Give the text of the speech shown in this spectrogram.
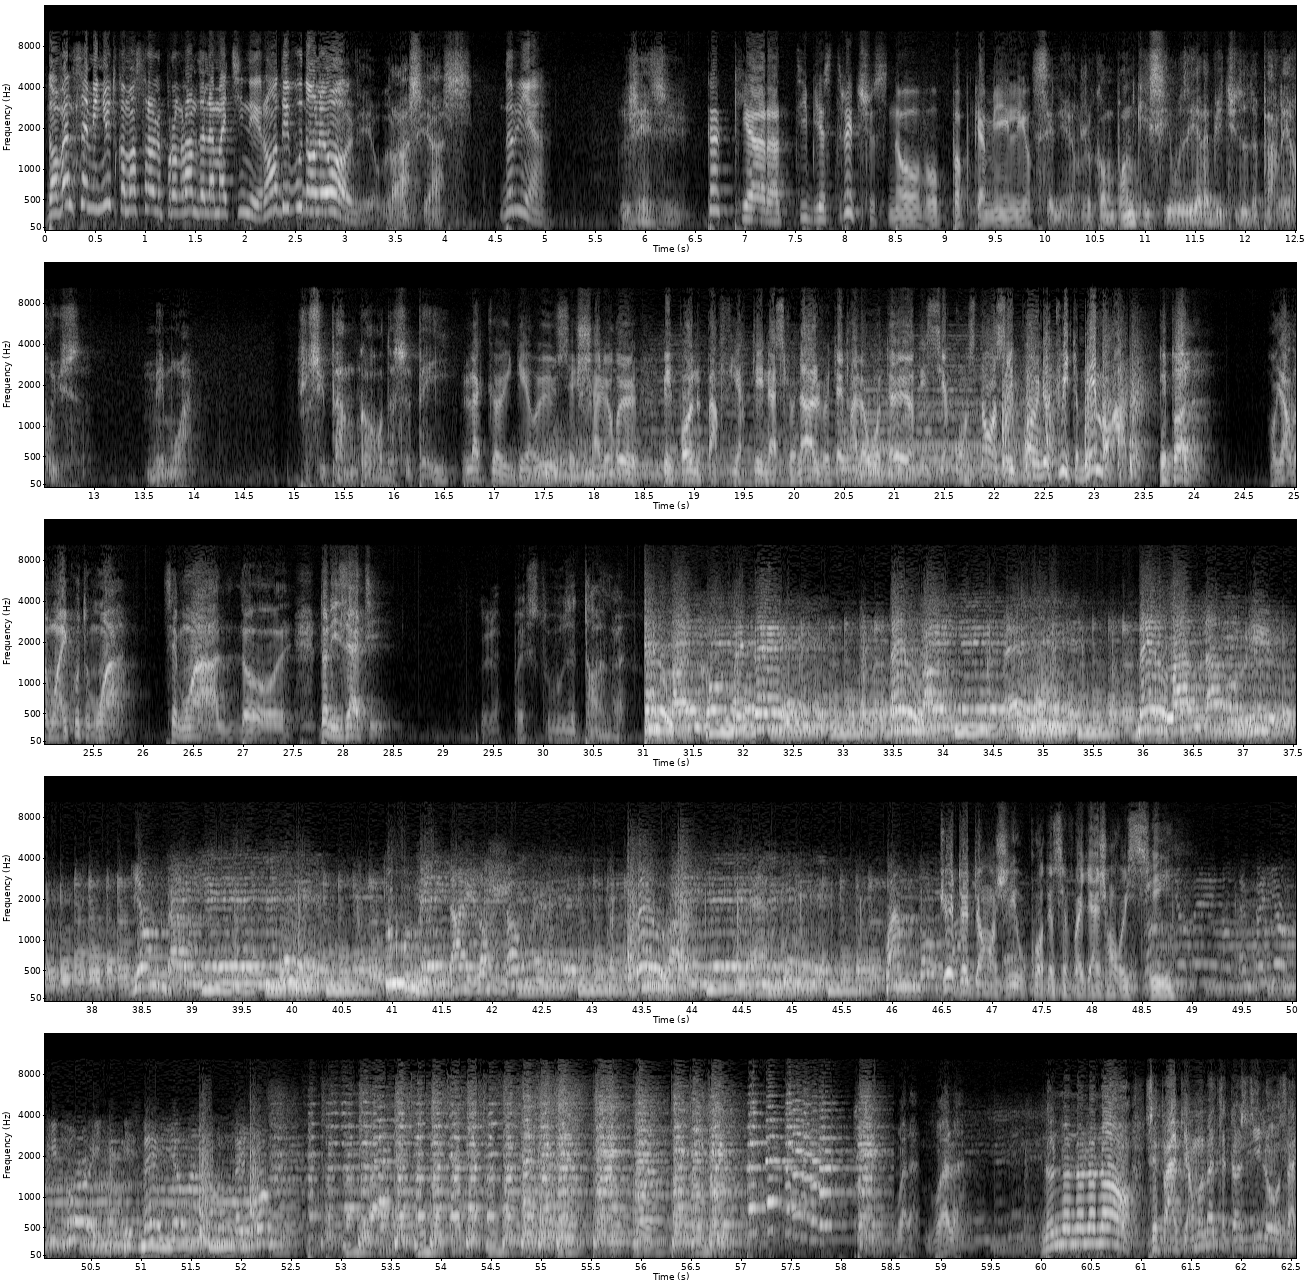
Dans 25 minutes commencera le programme de la matinée. Rendez-vous dans le hall. Gracias. De rien. Jésus. Как я рад тебе встрече снова, пап Камилио. Seigneur, je comprends qu'ici vous ayez l'habitude de parler russe. Mais moi, je suis pas encore de ce pays. L'accueil des Russes est chaleureux. Pépone, par fierté nationale, veut être à la hauteur des circonstances et prend une cuite mémorable. Pépone, regarde-moi, écoute-moi. C'est moi, Do... Donizetti. Que la peste vous étrangle. Que de dangers au cours de ce voyage en Russie. Voilà, voilà. Non, non, non, non, non. C'est pas un thermomètre, c'est un stylo, ça.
